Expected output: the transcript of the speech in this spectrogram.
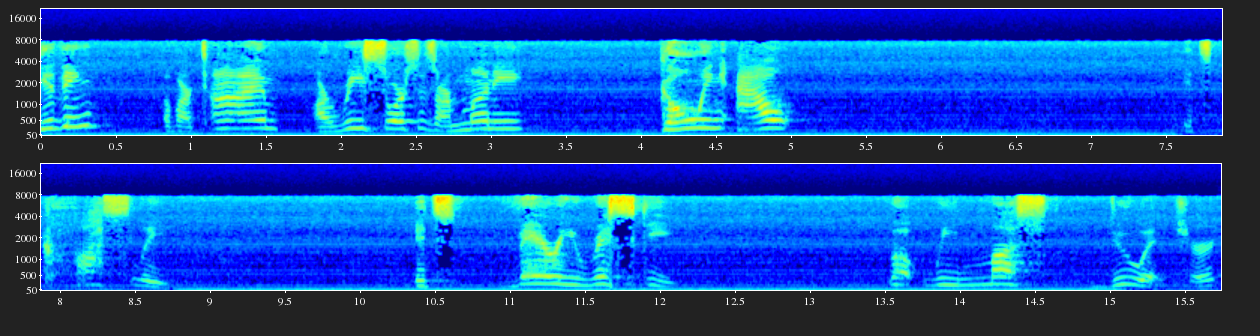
giving of our time, our resources, our money, going out, it's costly. It's very risky. But we must do it, church.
